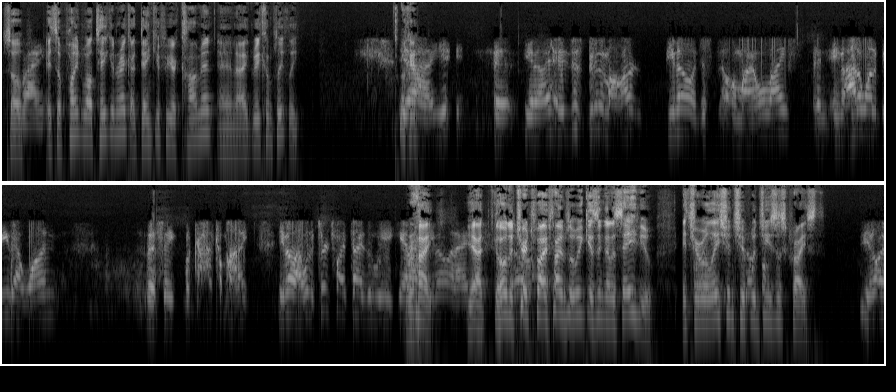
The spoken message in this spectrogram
So Right. it's a point well taken, Rick. I thank you for your comment, and I agree completely. Okay. Yeah, you, uh, you know, it, it's just been in my heart, you know, just on my own life, and, and I don't want to be that one that say, "But God, come on." I, you know, I went to church five times a week, and I, Right. you know, and I, yeah, going to church know, five times a week isn't going to save you. It's your relationship with Jesus Christ. you know, and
